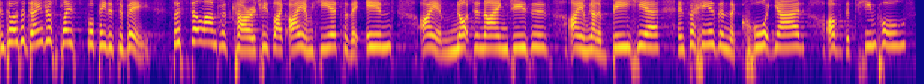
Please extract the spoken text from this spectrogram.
And so it's a dangerous place for Peter to be. So, still armed with courage, he's like, I am here to the end. I am not denying Jesus. I am going to be here. And so he is in the courtyard of the temples.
